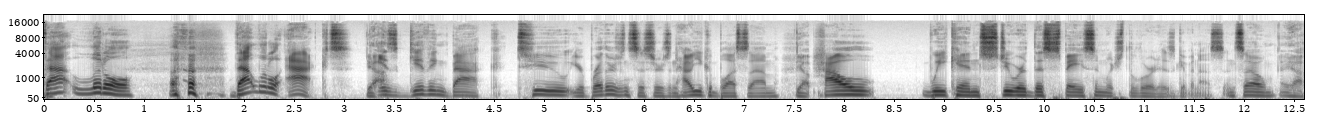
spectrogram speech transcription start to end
that little that little act Yeah. is giving back to your brothers and sisters and how you can bless them Yep. how we can steward this space in which the lord has given us and so Yeah,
